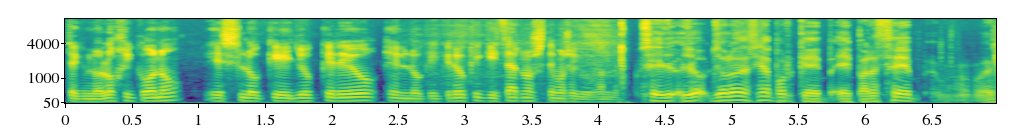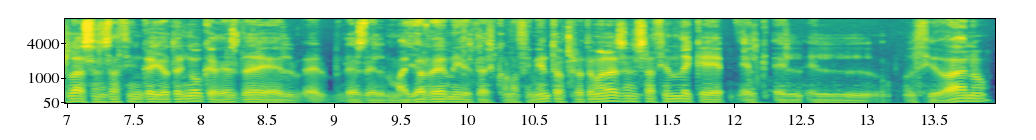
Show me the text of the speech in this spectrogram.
tecnológico o no, es lo que yo creo, en lo que creo que quizás nos estemos equivocando. Sí, yo, yo lo decía porque eh, parece, es la sensación que yo tengo que desde el, desde el mayor de mis desconocimientos, pero tengo la sensación de que el, el, el ciudadano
